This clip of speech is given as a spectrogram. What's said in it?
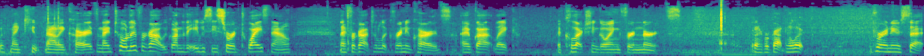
with my cute Maui cards. And I totally forgot, we've gone to the ABC store twice now, and I forgot to look for new cards. I've got like a collection going for Nerds, but I forgot to look for a new set.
